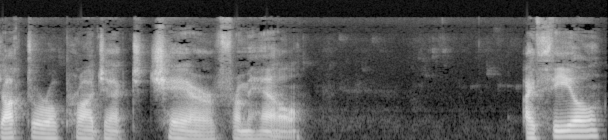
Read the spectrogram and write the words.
doctoral project chair from hell. I feel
